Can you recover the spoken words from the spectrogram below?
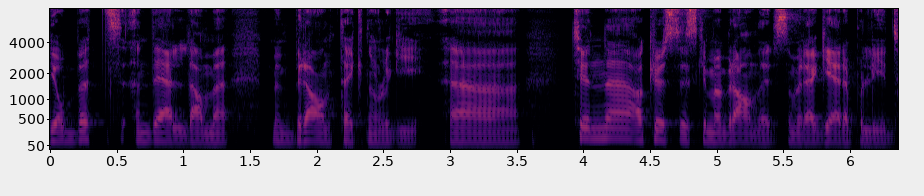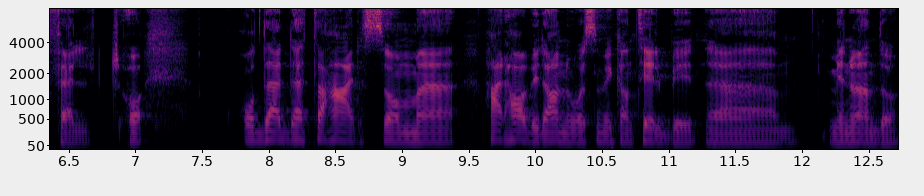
jobbet en del da med membranteknologi. Eh, tynne akustiske membraner som reagerer på lydfelt. Og, og det er dette her som eh, Her har vi da noe som vi kan tilby eh, Minuendo.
